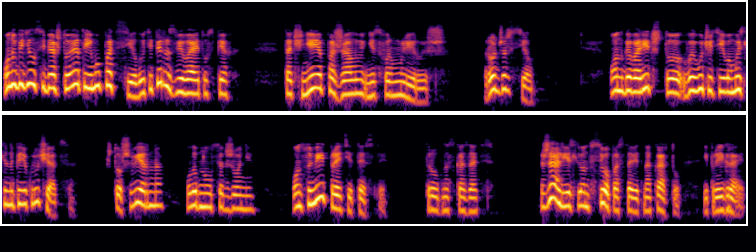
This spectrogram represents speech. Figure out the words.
Он убедил себя, что это ему под силу, и теперь развивает успех. Точнее, пожалуй, не сформулируешь. Роджер сел. Он говорит, что вы учите его мысленно переключаться. Что ж, верно, улыбнулся Джонни. Он сумеет пройти тесты? Трудно сказать. Жаль, если он все поставит на карту и проиграет.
